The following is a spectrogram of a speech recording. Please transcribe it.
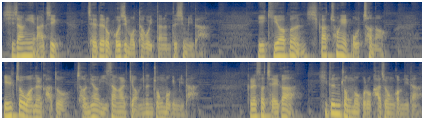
시장이 아직 제대로 보지 못하고 있다는 뜻입니다. 이 기업은 시가총액 5천억, 1조 원을 가도 전혀 이상할 게 없는 종목입니다. 그래서 제가 히든 종목으로 가져온 겁니다.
